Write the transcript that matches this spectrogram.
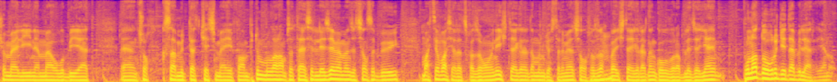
köməkliyi ilə məğlubiyyət, yəni çox qısa müddət keçməyi falan. Bütün bunlar hamısı təsir eləyəcək və məncə Chelsea böyük motivasiyayla çıxacaq oyuna. 2 dəqiqələrdən bunu göstərməyə çalışacaq və 2 dəqiqələrdən qol vura biləcək. Yəni buna doğru gedə bilər. Yəni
